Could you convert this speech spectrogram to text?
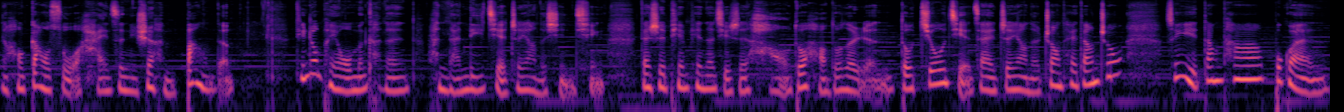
然后告诉我孩子，你是很棒的。听众朋友，我们可能很难理解这样的心情，但是偏偏呢，其实好多好多的人都纠结在这样的状态当中。所以，当他不管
